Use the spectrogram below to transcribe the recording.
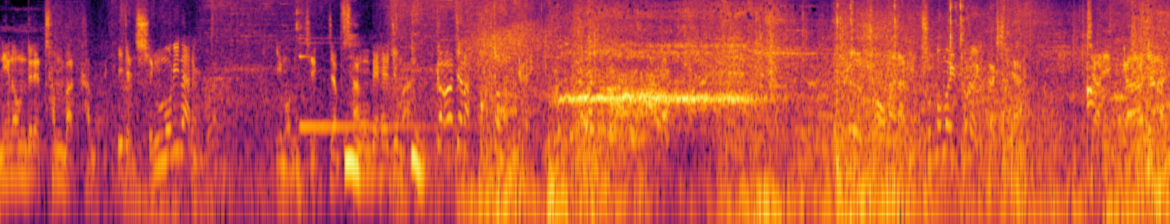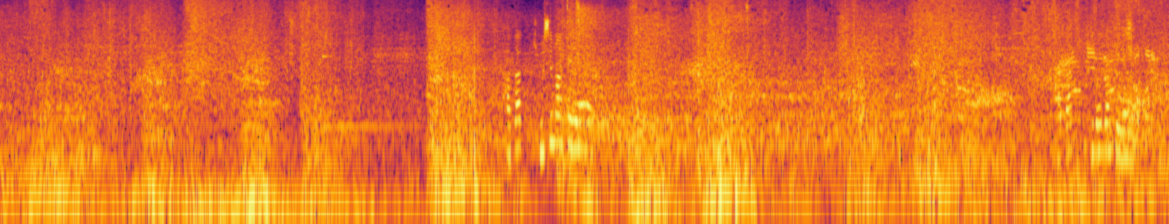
니놈들의 천박함에 이젠 신물이 나는군. 이 몸이 직접 상대해주마. 꺼져라 폭도놈들. 죽음을 부를 것이다. 저리 꺼져라. 바닥 조심하세요. 바닥 들어가세요.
